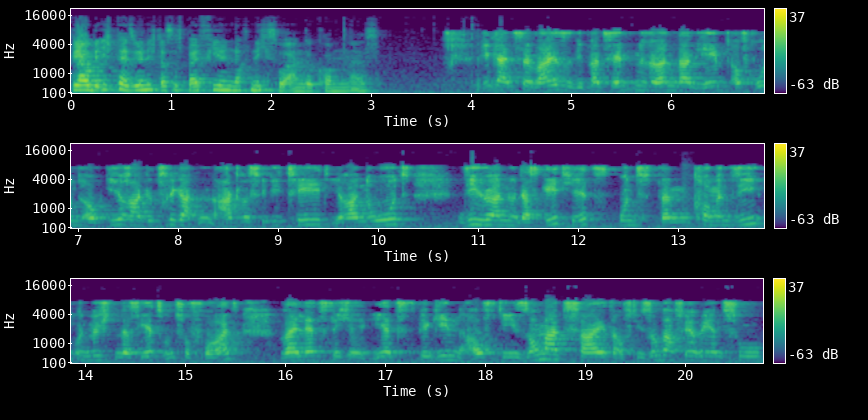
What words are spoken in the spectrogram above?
glaube ich persönlich, dass es bei vielen noch nicht so angekommen ist in keinster Weise. Die Patienten hören dann eben aufgrund auch ihrer getriggerten Aggressivität, ihrer Not, die hören nur, das geht jetzt und dann kommen sie und möchten das jetzt und sofort, weil letztlich jetzt, wir gehen auf die Sommerzeit, auf die Sommerferien zu,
